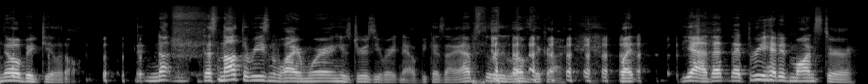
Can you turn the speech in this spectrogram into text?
no big deal at all. Not that's not the reason why I'm wearing his jersey right now because I absolutely love the guy. But yeah, that that three-headed monster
